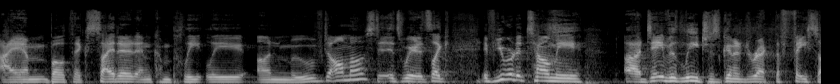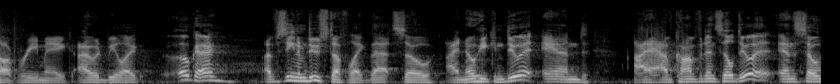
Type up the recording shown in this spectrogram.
I am both excited and completely unmoved almost. It's weird. It's like if you were to tell me uh, David Leitch is going to direct the Face Off remake, I would be like, okay, I've seen him do stuff like that, so I know he can do it, and I have confidence he'll do it. And so,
